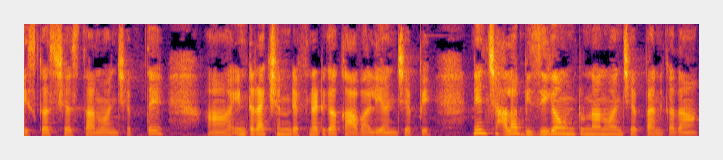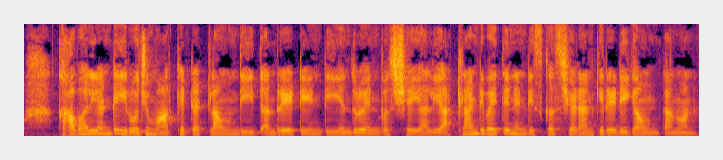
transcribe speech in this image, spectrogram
డిస్కస్ చేస్తాను అని చెప్తే ఇంటరాక్షన్ డెఫినెట్గా కావాలి అని చెప్పి. నేను చాలా బిజీగా ఉంటున్నాను అని చెప్పాను కదా. కావాలి అంటే ఈరోజు మార్కెట్ ఎట్లా ఉంది దాని రేట్ ఏంటి ఎందులో ఇన్వెస్ట్ చేయాలి అట్లాంటివి అయితే నేను డిస్కస్ చేయడానికి రెడీగా ఉంటాను అని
